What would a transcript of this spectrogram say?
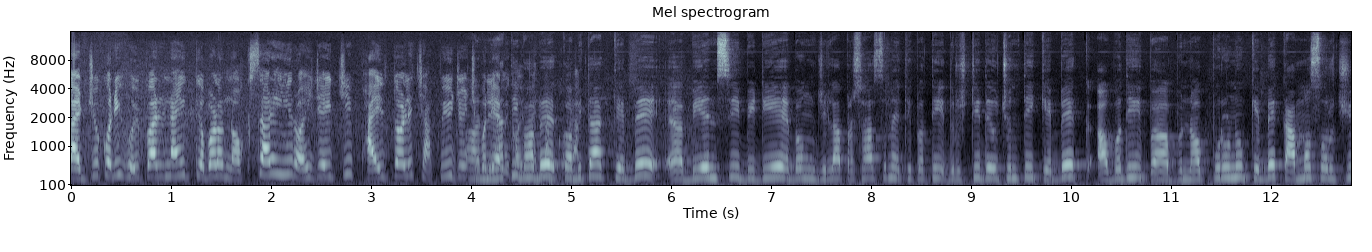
କାର୍ଯ୍ୟକାରୀ ହୋଇପାରେ ନାହିଁ କେବଳ ନକ୍ସାରେ ହିଁ ରହିଯାଇଛି ଫାଇଲ ତଳେ ଚାପି ହୋଇଯାଇଛି ବୋଲି ଭାବେ କବିତା କେବେ ବିଏମ୍ସି ବିଡିଏ ଏବଂ ଜିଲ୍ଲା ପ୍ରଶାସନ ଏଥିପ୍ରତି ଦୃଷ୍ଟି ଦେଉଛନ୍ତି କେବେ ଅବଧି ନ ପୁରୁଣୁ କେବେ कम सरुच्ची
